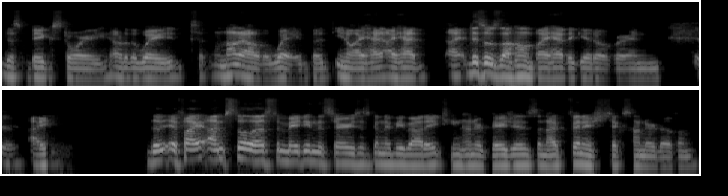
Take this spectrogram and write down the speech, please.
this big story out of the way. To, not out of the way, but you know, I had I had I, this was the hump I had to get over, and. I the, if I I'm still estimating the series is going to be about 1,800 pages, and I've finished 600 of them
